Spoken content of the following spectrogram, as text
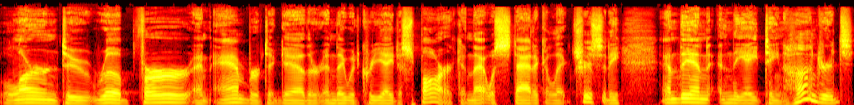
learned to rub fur and amber together and they would create a spark, and that was static electricity. And then in the 1800s,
